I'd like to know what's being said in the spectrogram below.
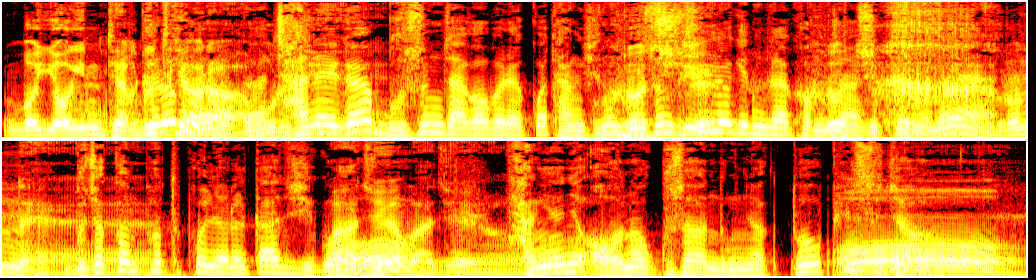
뭐 여기는 대학 어떻게 알아? 모르지. 자네가 무슨 작업을 했고 당신은 그렇지. 무슨 실력이 있는지를 검증하기 그렇지. 때문에 그렇네. 무조건 포트폴리오를 따지고 맞아요, 맞아요. 당연히 언어 구사 능력도 필수죠. 어.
